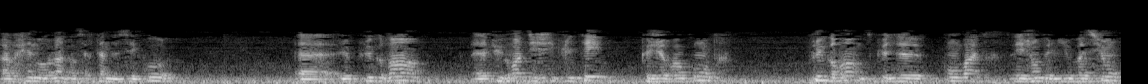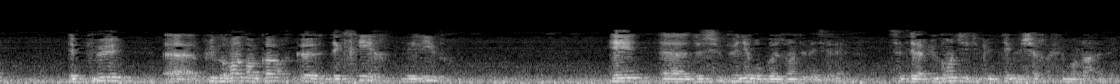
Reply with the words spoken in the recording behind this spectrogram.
dans certains de ses cours, euh, plus la plus grande difficulté que je rencontre, plus grande que de combattre les gens de l'innovation, et plus, euh, plus grande encore que d'écrire des livres et de subvenir aux besoins de mes élèves. C'était la plus grande difficulté que Cheikh Rahimullah avait.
